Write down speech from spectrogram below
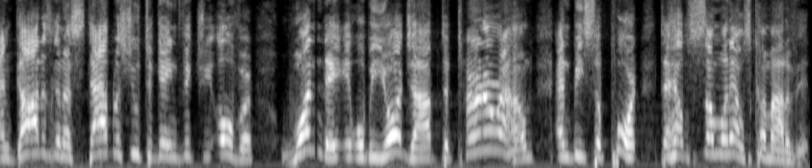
and God is going to establish you to gain victory over, one day it will be your job to turn around and be support to help someone else come out of it.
